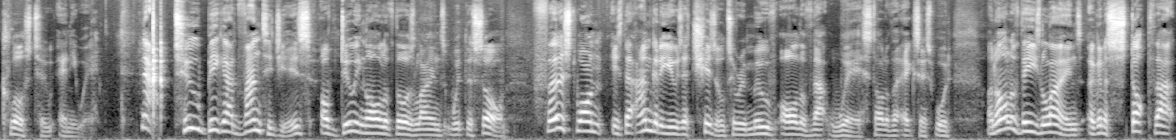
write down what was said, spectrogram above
close to anyway. Now, two big advantages of doing all of those lines with the saw. First one is that I'm going to use a chisel to remove all of that waste, all of that excess wood. And all of these lines are going to stop that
